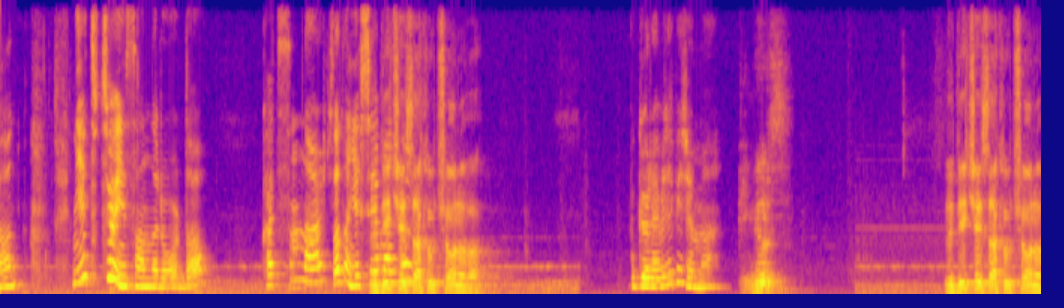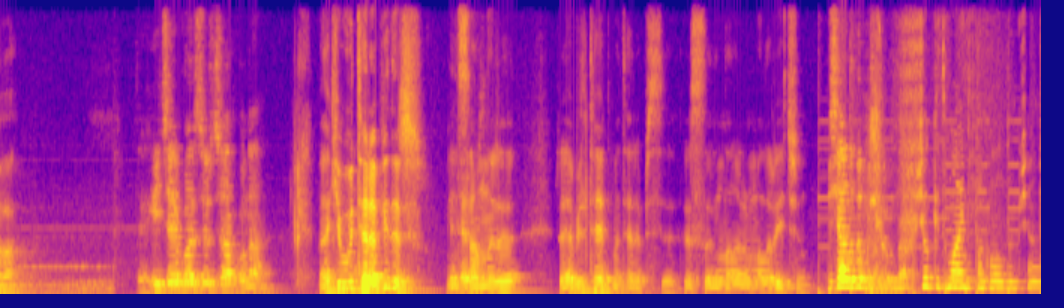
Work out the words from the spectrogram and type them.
Ya? Niye tutuyor insanları orada? Kaçsınlar. Zaten Radice yaşayamazlar. Zakuchonova. Bu görevli biri mi? Bilmiyoruz. Radice Zakuchonova. Rice ona. Belki bu bir terapidir. Ne İnsanları rehabilite etme terapisi. Hırslarından arınmaları için. Bir şey anladın mı şimdi bundan? Çok kötü mindfuck oldum şu an.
